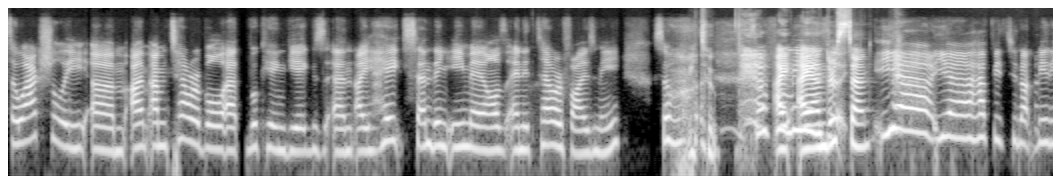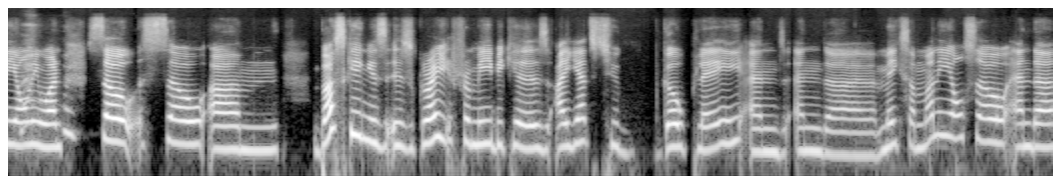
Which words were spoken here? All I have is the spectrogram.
so actually um I'm, I'm terrible at booking gigs and i hate sending emails and it terrifies me. So me too. so I, me I uh, understand. yeah yeah happy to not be the only one. So so um busking is is great for me because i get to go play and and uh, make some money also and uh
